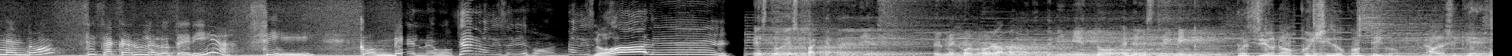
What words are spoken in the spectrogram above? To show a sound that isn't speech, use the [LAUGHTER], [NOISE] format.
caminando? Se sacaron la lotería. Sí, con B. El nuevo fierro, dice viejón. ¡No, Ali! Esto es Paquete de 10, el mejor programa de entretenimiento en el streaming. Pues yo no coincido contigo. Ahora sí que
